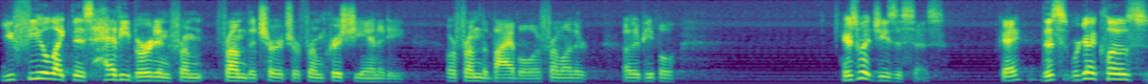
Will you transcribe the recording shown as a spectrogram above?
You feel like this heavy burden from, from the church or from Christianity or from the Bible or from other, other people. Here's what Jesus says. Okay? This we're going to close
